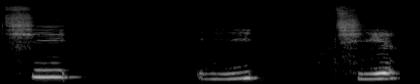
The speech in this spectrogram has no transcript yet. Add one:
七一。骑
